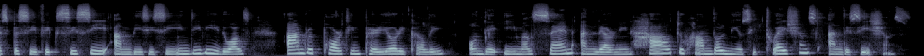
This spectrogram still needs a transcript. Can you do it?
specific CC and BCC individuals, and reporting periodically on the email sent and learning how to handle new situations and decisions.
